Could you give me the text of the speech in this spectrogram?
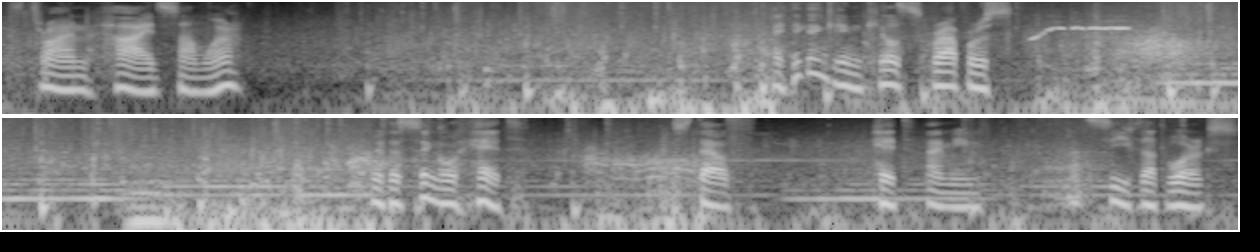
Let's try and hide somewhere. I think I can kill scrappers with a single hit. Stealth hit, I mean. Let's see if that works.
